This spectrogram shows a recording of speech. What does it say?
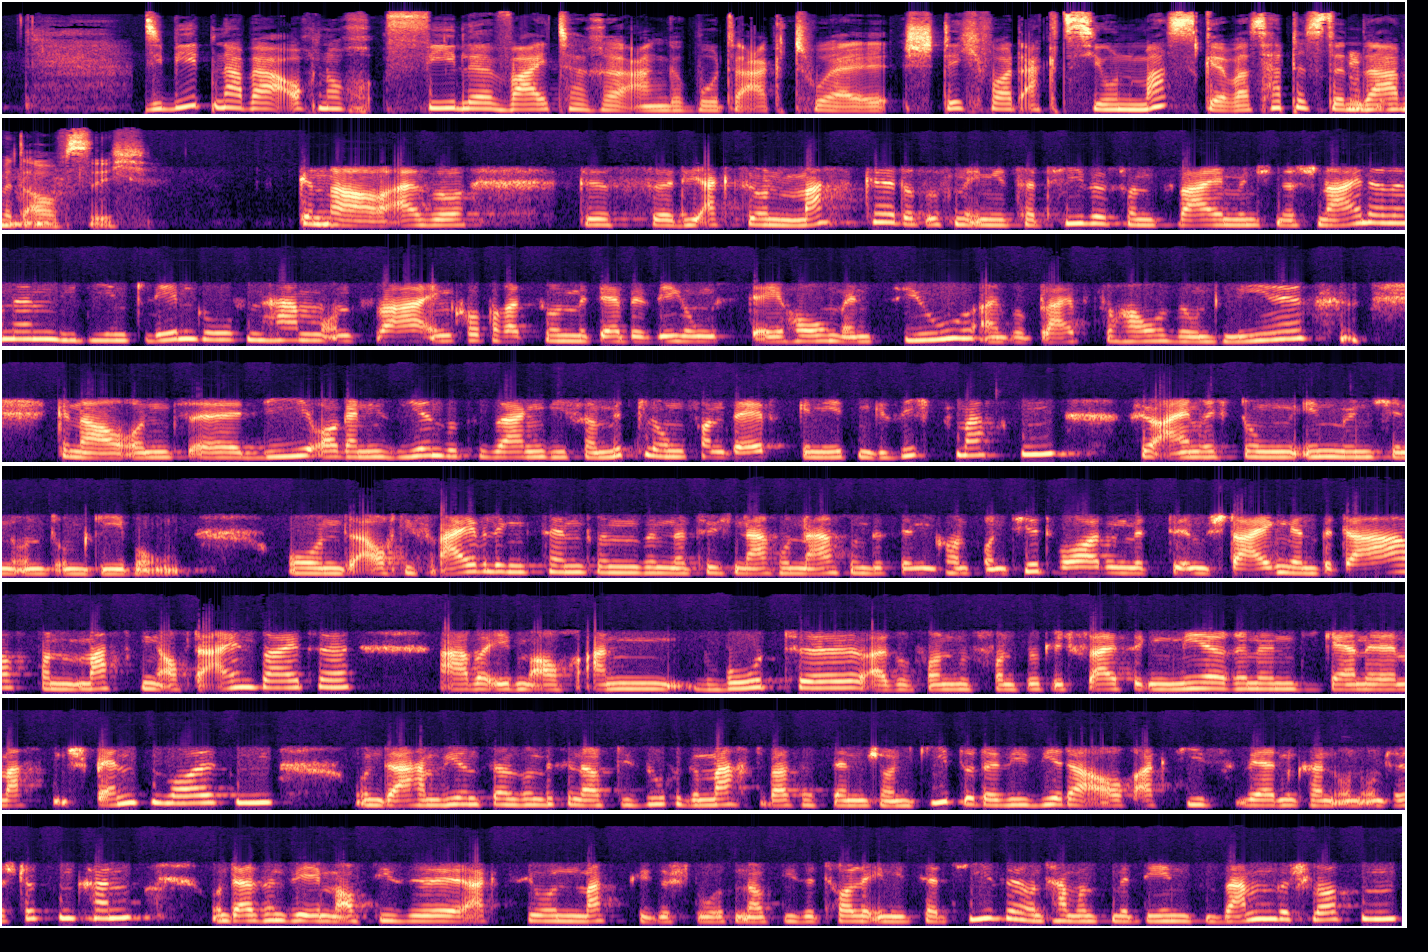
Sie bieten aber auch noch viele weitere Angebote aktuell. Stichwort Aktion Maske. Was hat es denn damit auf sich? Genau, also das, äh, die Aktion Maske, das ist eine Initiative von zwei Münchner Schneiderinnen, die die ins Leben gerufen haben, und zwar in Kooperation mit der Bewegung Stay Home and Sue, also bleib zu Hause und Nähe. genau, und äh, die organisieren sozusagen die Vermittlung von selbstgenähten Gesichtsmasken für Einrichtungen in München und Umgebung. Und auch die Freiwilligenzentren sind natürlich nach und nach so ein bisschen konfrontiert worden mit dem steigenden Bedarf von Masken auf der einen Seite, aber eben auch Angebote, also von, von wirklich fleißigen Näherinnen, die gerne Masken spenden wollten. Und da haben wir uns dann so ein bisschen auf die Suche gemacht, was es denn schon gibt oder wie wir da auch aktiv werden können und unterstützen können. Und da sind wir eben auf diese Aktion Maske gestoßen, auf diese tolle Initiative und haben uns mit denen zusammengeschlossen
